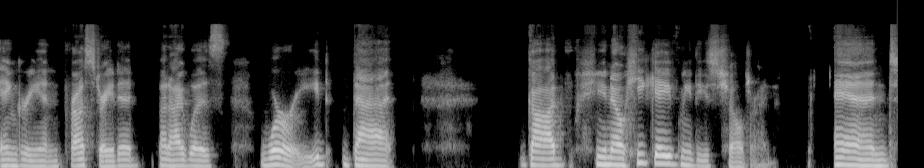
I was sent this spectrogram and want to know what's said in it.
angry and frustrated, but I was worried that God, you know, He gave me these children and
